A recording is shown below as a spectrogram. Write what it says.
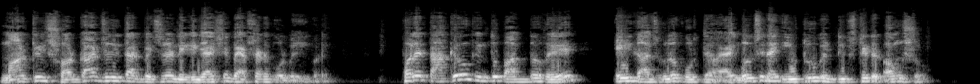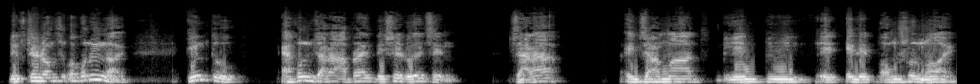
মার্কিন সরকার যদি তার পেছনে লেগে যায়, সে ব্যবসাটা করবে কি করে? ফলে তাকেও কিন্তু বাধ্য হয়ে এই কাজগুলো করতে হয়। আমি বলছি না ইউটিউব ডিপ স্টেটের অংশ। ডিপ স্টেটের অংশ কখনোই নয়। কিন্তু এখন যারা আপনাদের দেশে রয়েছেন, যারা এই জামাত বিএনপি এদের অংশ নয়,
